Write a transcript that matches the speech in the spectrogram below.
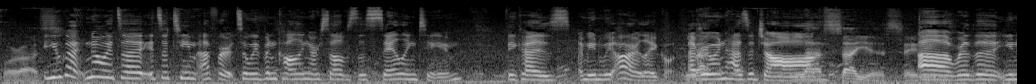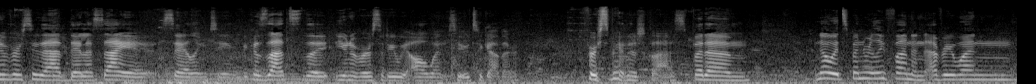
for us. You got no, it's a it's a team effort. So we've been calling ourselves the sailing team because I mean we are like everyone has a job. La. Salle sailing. Uh, we're the Universidad de la Salle sailing team because that's the university we all went to together for Spanish class. But um, no, it's been really fun and everyone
